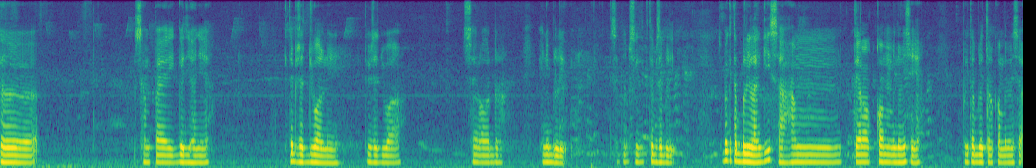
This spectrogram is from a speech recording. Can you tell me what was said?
eh, sampai gajiannya ya. Kita bisa jual nih kita kita bisa jual sell order ini beli. Kita bisa beli. Coba kita beli lagi saham Telkom Indonesia ya. Kita beli Telkom Indonesia.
